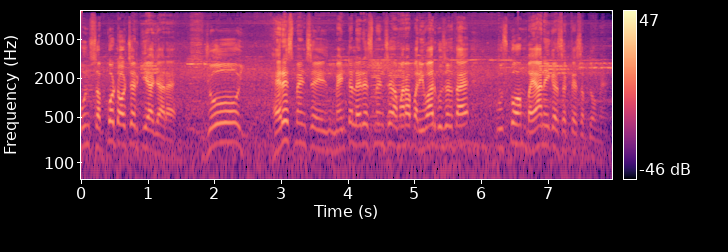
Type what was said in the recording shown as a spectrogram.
उन सबको टॉर्चर किया जा रहा है। जो हैरेसमेंट से मेंटल हैरेसमेंट से हमारा परिवार गुजरता है, उसको हम बयां नहीं कर सकते शब्दों में।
